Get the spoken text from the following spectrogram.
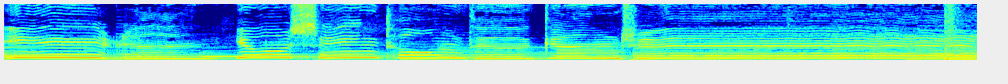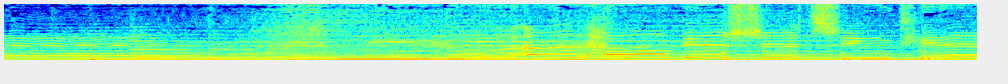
依然有心痛的感觉。你若安好，便是晴天。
